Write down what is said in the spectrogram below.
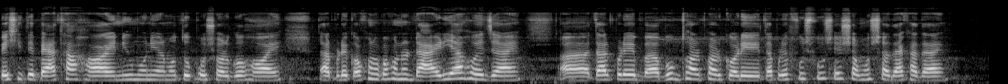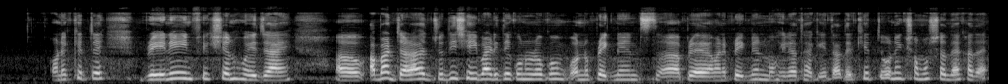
পেশিতে ব্যথা হয়, নিউমোনিয়ার মতো উপসর্গ হয়, তারপরে কখনো কখনো ডায়রিয়া হয়ে যায় তারপরে বুক ধরফর করে, তারপরে ফুসফুসের সমস্যা দেখা দেয়। অনেক ক্ষেত্রে ব্রেনে ইনফেকশন হয়ে যায়। আবার যারা যদি সেই বাড়িতে কোনো রকম অন্য প্রেগনেন্ট মানে প্রেগনেন্ট মহিলা থাকে, তাদের ক্ষেত্রে অনেক সমস্যা দেখা দেয়।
